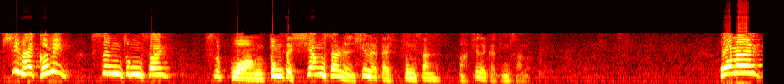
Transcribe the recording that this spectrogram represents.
辛亥革命，孙中山是广东的香山人，现在改中山啊，现在改中山了。我们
